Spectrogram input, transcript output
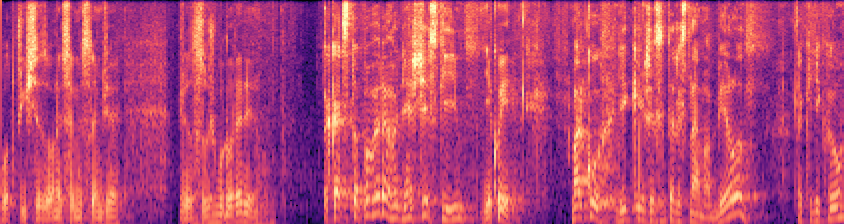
od příští sezóny si myslím, že, že zase už budu ready. No. Tak ať to povede, hodně štěstí. Děkuji. Marku, díky, že jsi tady s náma byl. Taky děkuju.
